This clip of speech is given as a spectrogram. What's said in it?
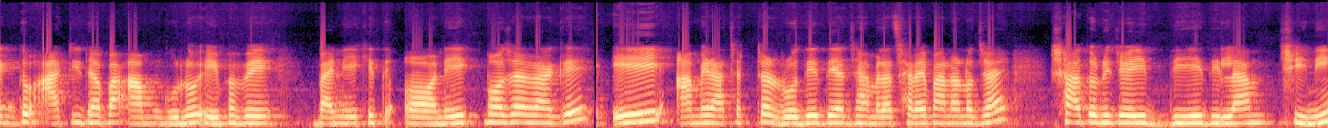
একদম আটি ডাবা আমগুলো এইভাবে বানিয়ে খেতে অনেক মজার লাগে। এই আমের আচারটা রোদে দেওয়া ঝামেলা ছাড়াই বানানো যায়। স্বাদ অনুযায়ী দিয়ে দিলাম চিনি।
